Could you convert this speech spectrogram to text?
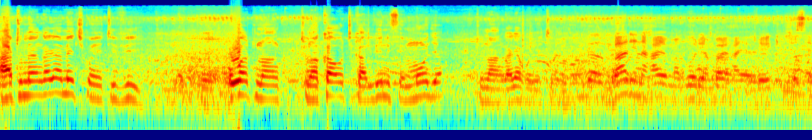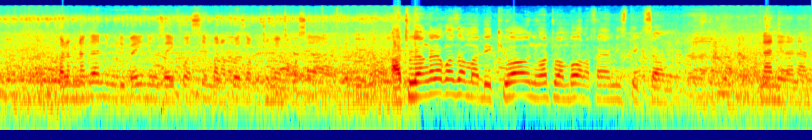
Ah, tumeangalia mechi kwenye TV. Huwa tuna tuna wote kambini sehemu moja tunaangalia kwenye TV. Mbali na hayo magoli ambayo hayaeleweki, kwa namna gani mlibaini udhaifu wa Simba na kuweza kutumia makosa yao? Ah, tuliangalia kwanza mabeki wao ni watu ambao wanafanya mistake sana. Nani na nani?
